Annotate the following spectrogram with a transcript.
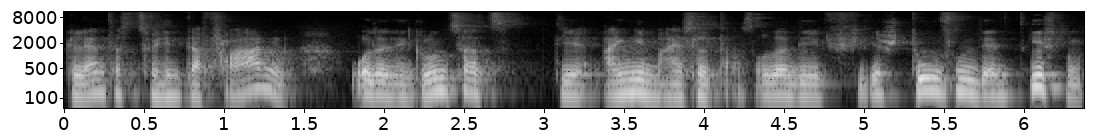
gelernt hast zu hinterfragen oder den Grundsatz dir eingemeißelt hast oder die vier Stufen der Entgiftung,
